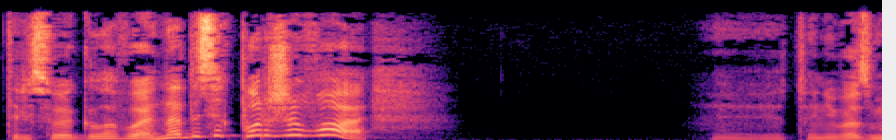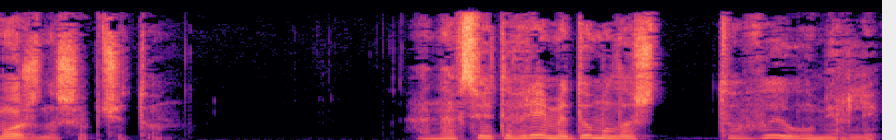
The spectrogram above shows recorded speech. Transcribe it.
Трясу я головой. «Она до сих пор жива!» «Это невозможно», — шепчет он. «Она все это время думала, что вы умерли»,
